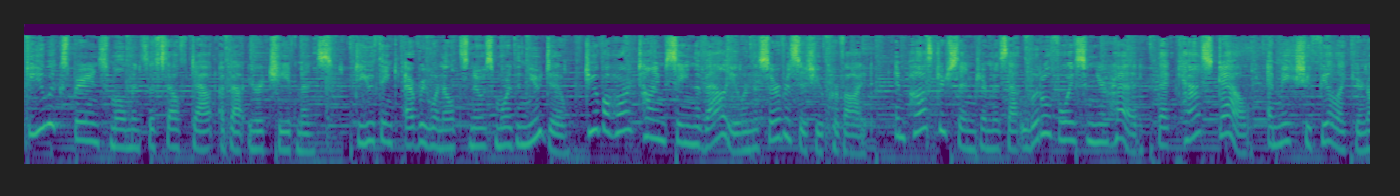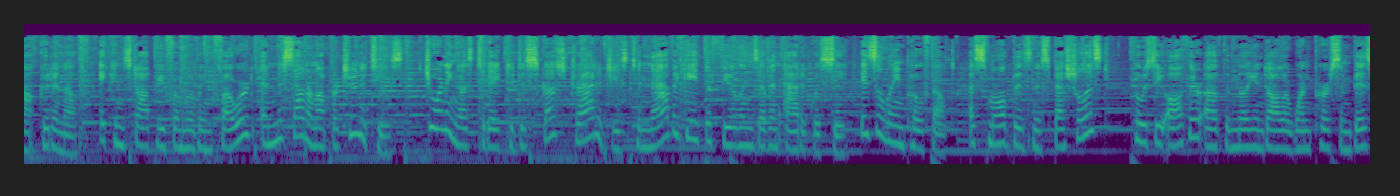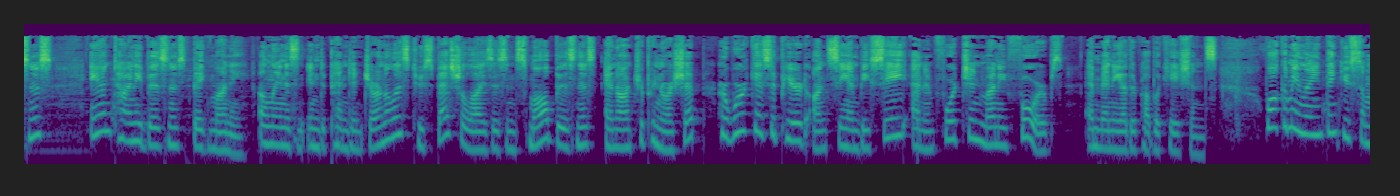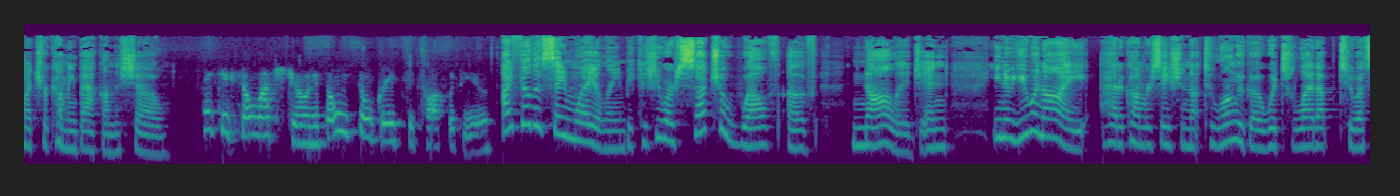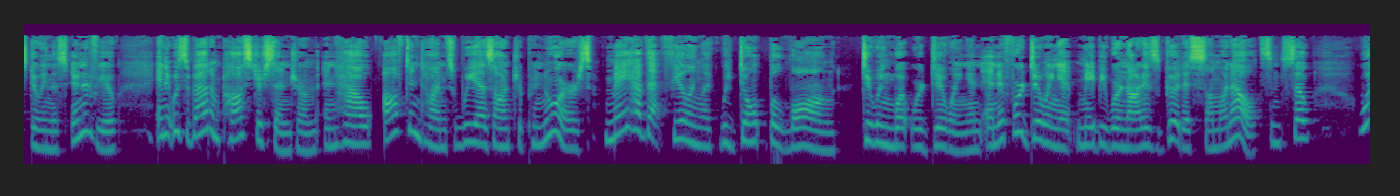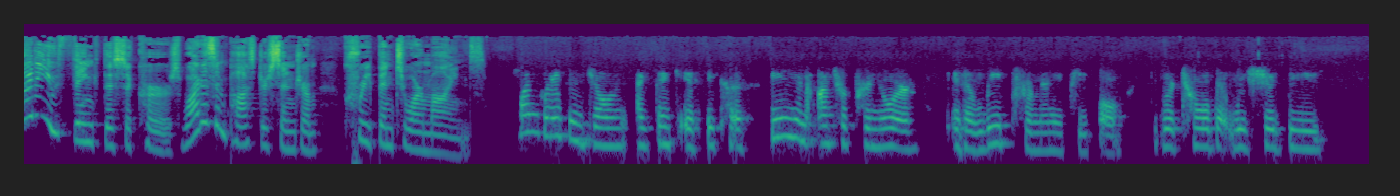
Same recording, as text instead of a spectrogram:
Do you experience moments of self doubt about your achievements? Do you think everyone else knows more than you do? Do you have a hard time seeing the value in the services you provide? Imposter syndrome is that little voice in your head that casts doubt and makes you feel like you're not good enough. It can stop you from moving forward and miss out on opportunities. Joining us today to discuss strategies to navigate the feelings of inadequacy is Elaine Pofeldt, a small business specialist who is the author of The Million Dollar One Person Business and Tiny Business Big Money. Elaine is an independent journalist who specializes in small business and entrepreneurship. Her work has appeared on CNBC and in Fortune, Money, Forbes, and many other publications. Welcome, Elaine. Thank you so much for coming back on the show. Thank you so much, Joan. It's always so great to talk with you. I feel the same way, Elaine, because you are such a wealth of knowledge. And, you know, you and I had a conversation not too long ago, which led up to us doing this interview. And it was about imposter syndrome and how oftentimes we as entrepreneurs may have that feeling like we don't belong doing what we're doing. And, and if we're doing it, maybe we're not as good as someone else. And so, why do you think this occurs? Why does imposter syndrome creep into our minds? One reason, Joan, I think is because being an entrepreneur is a leap for many people we're told that we should be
